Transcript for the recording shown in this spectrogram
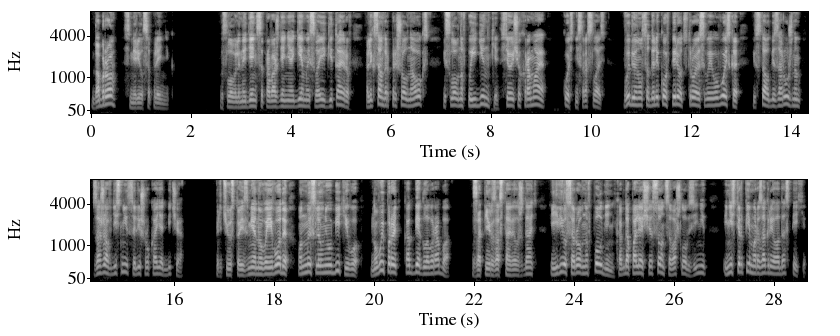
«Добро», — смирился пленник. В условленный день сопровождения Гема и своих гитайров Александр пришел на Окс и, словно в поединке, все еще хромая, кость не срослась, выдвинулся далеко вперед строя своего войска и встал безоружным, зажав в деснице лишь рукоять бича. Причувствуя измену воеводы, он мыслил не убить его, но выпороть, как беглого раба. Запир заставил ждать и явился ровно в полдень, когда палящее солнце вошло в зенит и нестерпимо разогрело доспехи.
